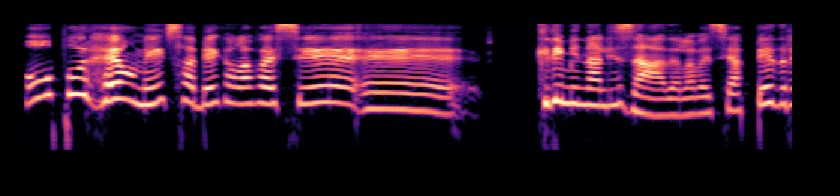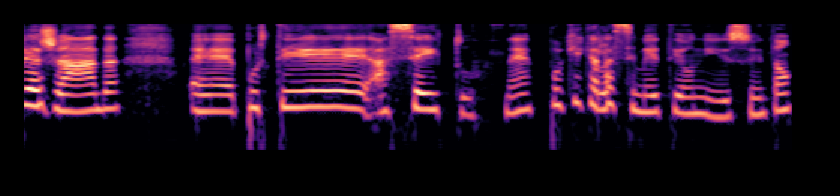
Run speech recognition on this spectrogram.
ou por realmente saber que ela vai ser é, criminalizada, ela vai ser apedrejada é, por ter aceito, né? Por que, que ela se meteu nisso? Então,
